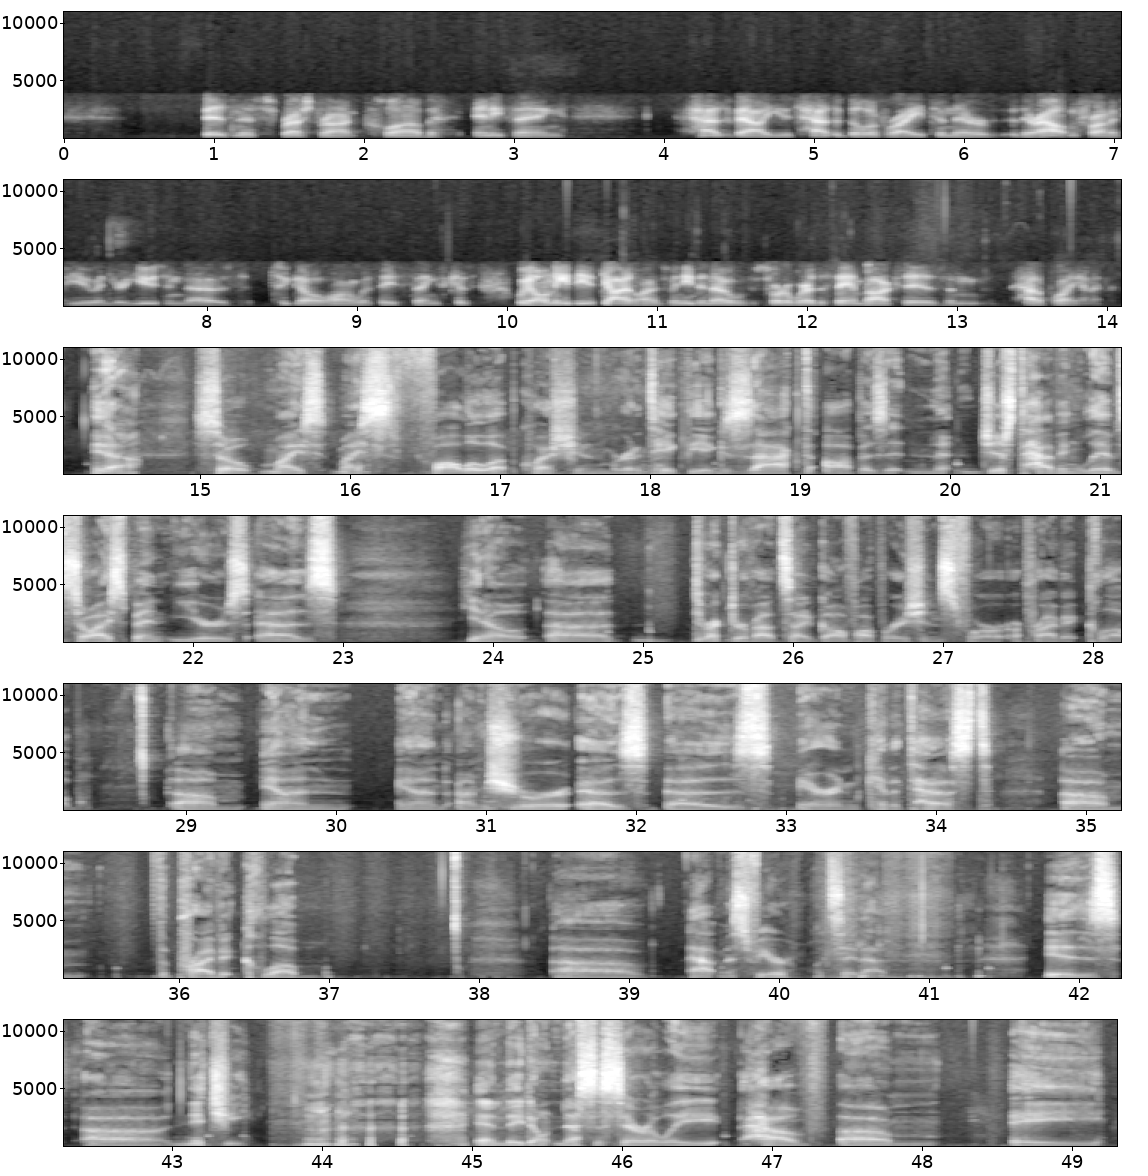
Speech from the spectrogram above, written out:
business, restaurant, club, anything, has values, has a bill of rights, and they're they're out in front of you, and you're using those to go along with these things because we all need these guidelines. We need to know sort of where the sandbox is and how to play in it. Yeah. So my my follow up question, we're going to take the exact opposite. Just having lived, so I spent years as you know, uh, director of outside golf operations for a private club, um, and and I'm sure as as Aaron can attest, um, the private club uh, atmosphere, let's say that, is uh, nichey. Mm-hmm. and they don't necessarily have um, a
